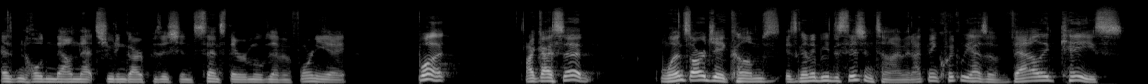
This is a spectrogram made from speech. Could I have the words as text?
has been holding down that shooting guard position since they removed Evan Fournier. But like I said, once RJ comes, it's going to be decision time. And I think Quickley has a valid case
